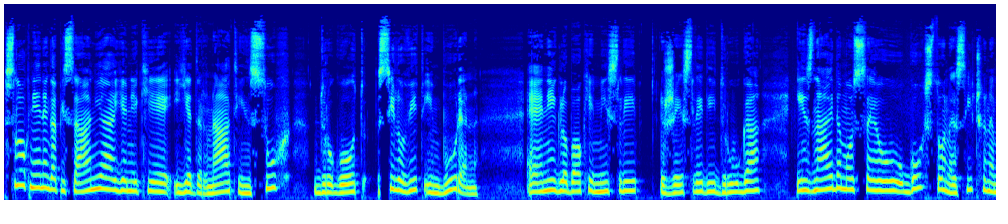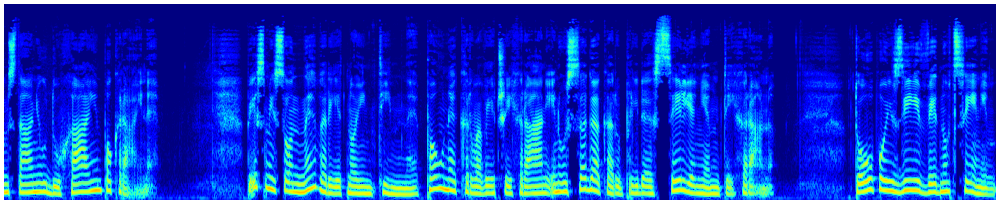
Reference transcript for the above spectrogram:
Slog njenega pisanja je nekje jedrnat in suh, drugot silovit in buren. Eni globoki misli že sledi druga in znajdemo se v gosto nasičenem stanju duha in pokrajine. Pesmi so neverjetno intimne, polne krvavečih ran in vsega, kar pride s celjenjem teh ran. To v poeziji vedno cenim.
